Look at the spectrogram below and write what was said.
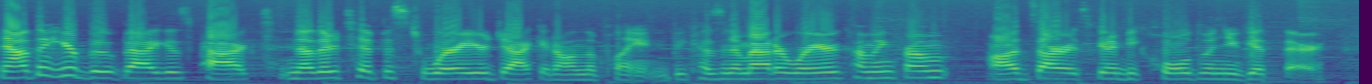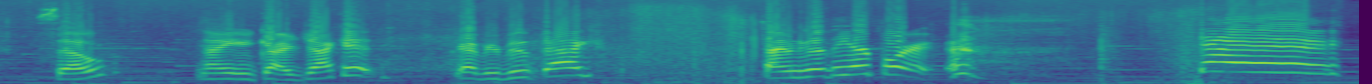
Now that your boot bag is packed, another tip is to wear your jacket on the plane because no matter where you're coming from, odds are it's going to be cold when you get there. So now you got your jacket, grab your boot bag, time to go to the airport. Yay!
